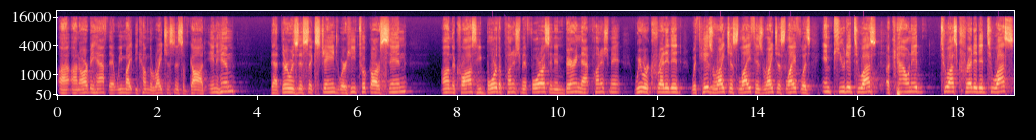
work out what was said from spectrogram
uh, on our behalf, that we might become the righteousness of God in him. That there was this exchange where he took our sin on the cross, he bore the punishment for us, and in bearing that punishment, we were credited with his righteous life. His righteous life was imputed to us, accounted to us, credited to us,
